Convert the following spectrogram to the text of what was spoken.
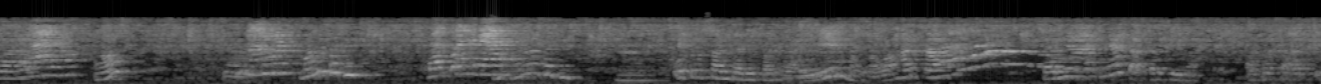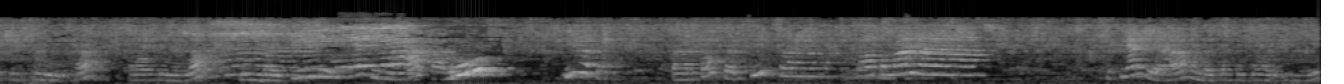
perak Hah? Ya. mana tadi? Mana tadi? Nah, utusan dari Bahrain membawa harta. Banyaknya tak terkira pada saat itu juga Rasulullah membaginya di neraka. Lu ingat tak? Tarto tersisa. Mau ke mana? Sekian ya membaca buku hari ini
